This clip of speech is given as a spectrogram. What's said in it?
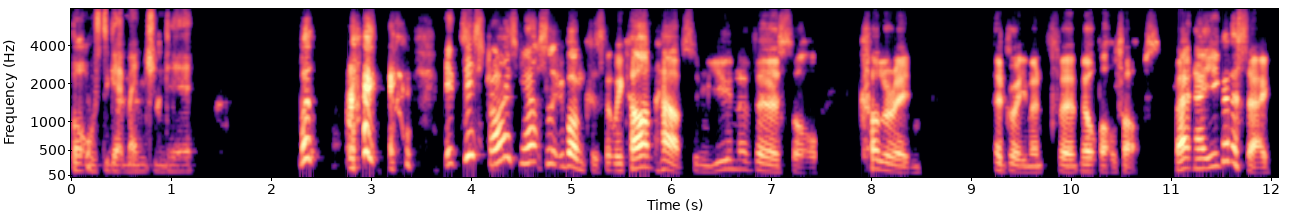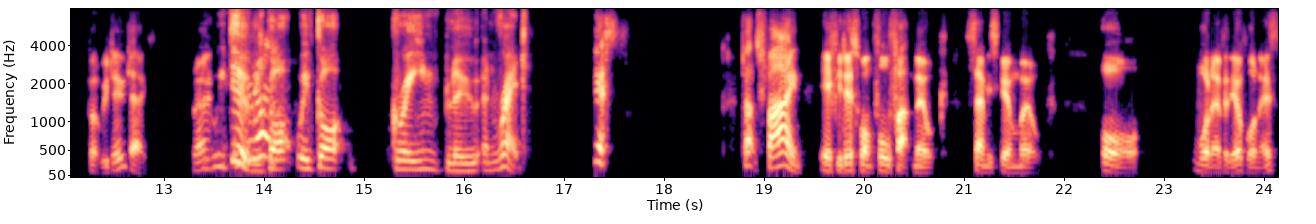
bottles to get mentioned here. It just drives me absolutely bonkers that we can't have some universal colouring agreement for milk bottle tops. Right now, you're going to say, but we do, Dave. Right? We do. We've right. got we've got green, blue, and red. Yes. That's fine if you just want full fat milk, semi skim milk, or whatever the other one is.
